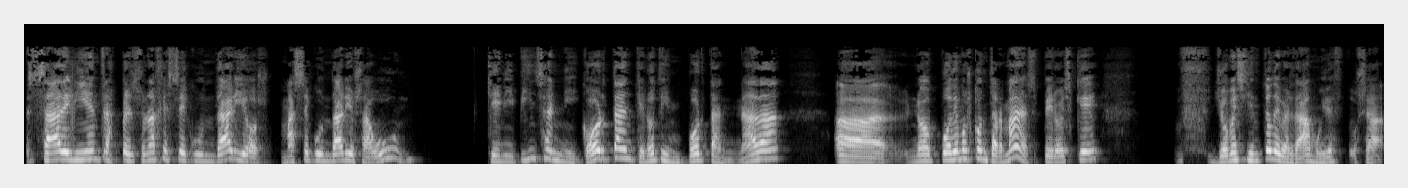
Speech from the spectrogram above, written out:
Salen y entran personajes secundarios, más secundarios aún, que ni pinchan ni cortan, que no te importan nada. Ah, no podemos contar más, pero es que yo me siento de verdad muy, o sea,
